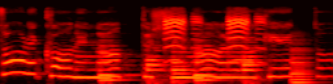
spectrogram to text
虜になってしまえばきっと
